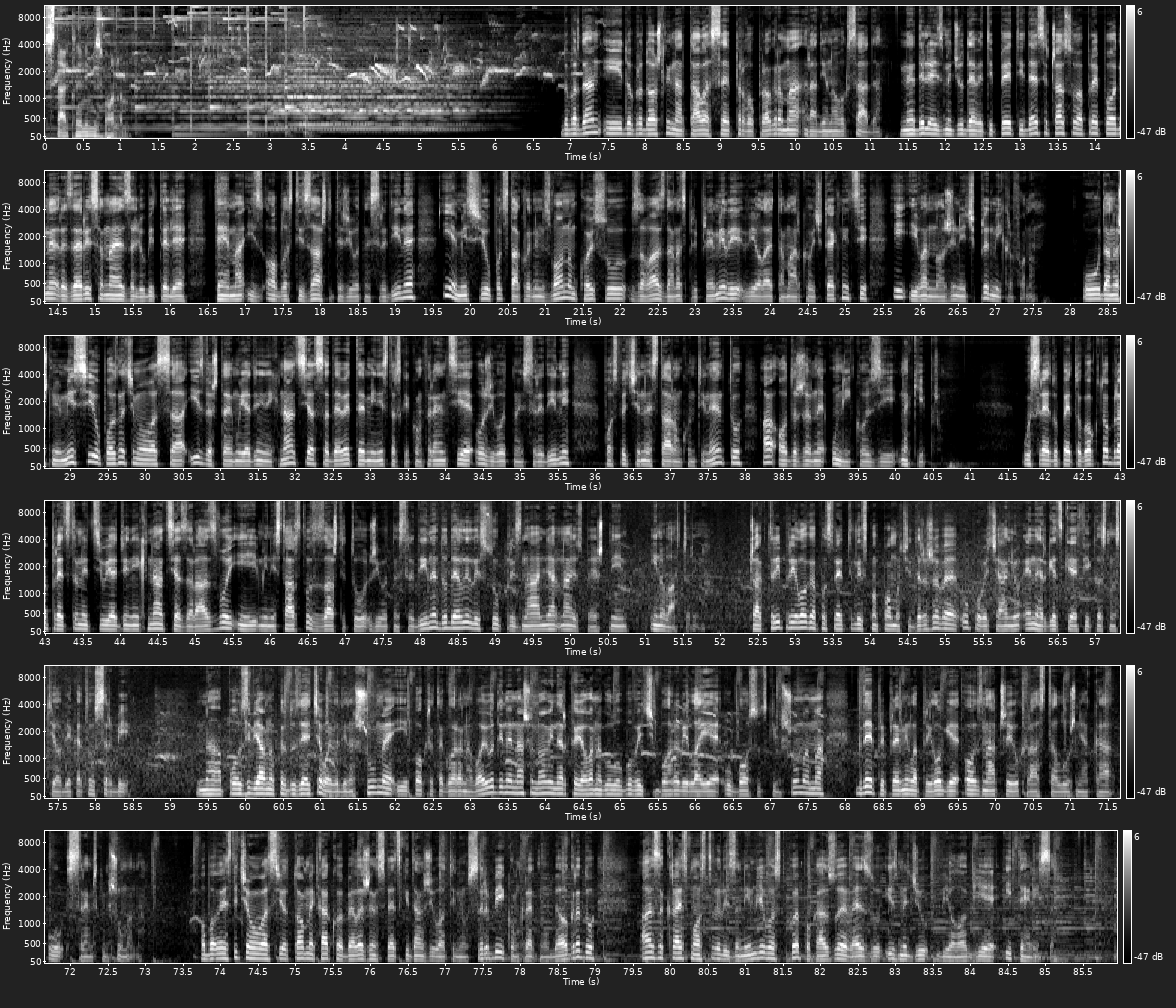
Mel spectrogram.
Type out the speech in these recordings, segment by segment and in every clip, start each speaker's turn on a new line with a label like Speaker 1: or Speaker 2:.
Speaker 1: staklenim zvonom.
Speaker 2: Dobar dan i dobrodošli na talase prvog programa Radio Novog Sada. Nedelja između 9 i 5 i 10 časova pre podne rezervisana je za ljubitelje tema iz oblasti zaštite životne sredine i emisiju pod staklenim zvonom koju su za vas danas pripremili Violeta Marković u tehnici i Ivan Nožinić pred mikrofonom. U današnjoj emisiji upoznaćemo vas sa izveštajem Ujedinjenih nacija sa devete ministarske konferencije o životnoj sredini posvećene starom kontinentu, a održane u Nikoziji na Kipru. U sredu 5. oktobra predstavnici Ujedinjenih nacija za razvoj i Ministarstvo za zaštitu životne sredine dodelili su priznanja najuspešnijim inovatorima. Čak tri priloga posvetili smo pomoći države u povećanju energetske efikasnosti objekata u Srbiji. Na poziv javnog preduzeća Vojvodina šume i pokreta Gorana Vojvodine, naša novinarka Jovana Golubović boravila je u Bosudskim šumama, gde je pripremila priloge o značaju hrasta lužnjaka u Sremskim šumama. Obavestit ćemo vas i o tome kako je obeležen Svetski dan životinja u Srbiji, konkretno u Beogradu, a za kraj smo ostavili zanimljivost koja pokazuje vezu između biologije i tenisa.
